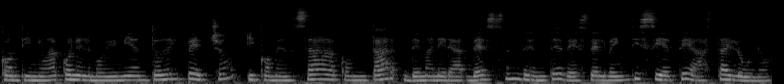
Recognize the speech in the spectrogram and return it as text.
Continúa con el movimiento del pecho y comienza a contar de manera descendente desde el 27 hasta el 1,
